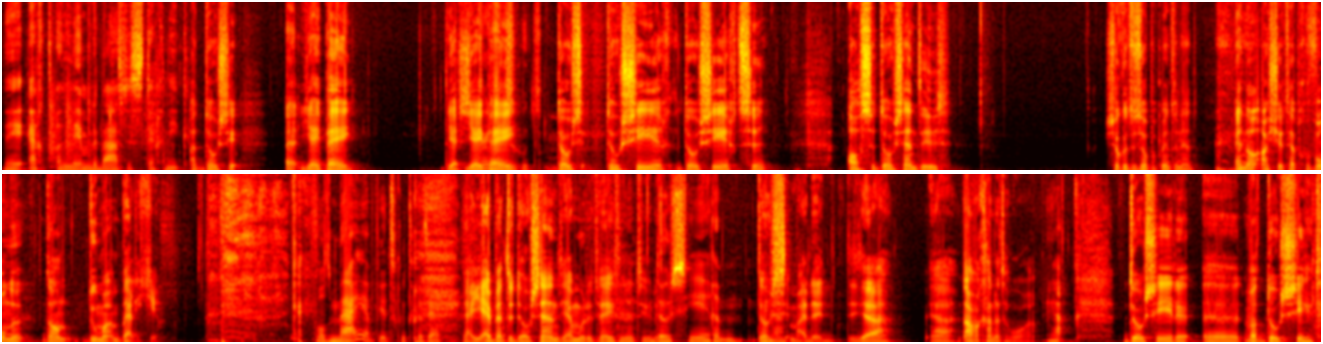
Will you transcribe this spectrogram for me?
Nee, echt alleen maar de basistechniek. Ah, doseer, JP, JP, doseer, doseert ze als ze docent is? Zoek het dus op op internet. En dan als je het hebt gevonden, dan doe maar een belletje. Volgens mij heb je het goed gezegd. Ja, jij bent de docent, jij moet het weten natuurlijk. Doseren. Ja. Maar de, de- ja, ja, nou, we gaan het horen. ja. Doseerde, eh, wat doseerde,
